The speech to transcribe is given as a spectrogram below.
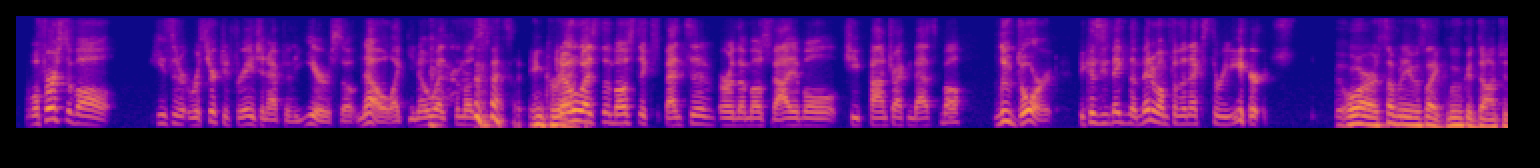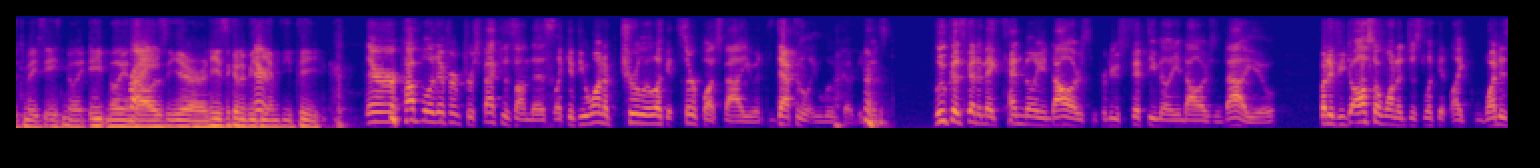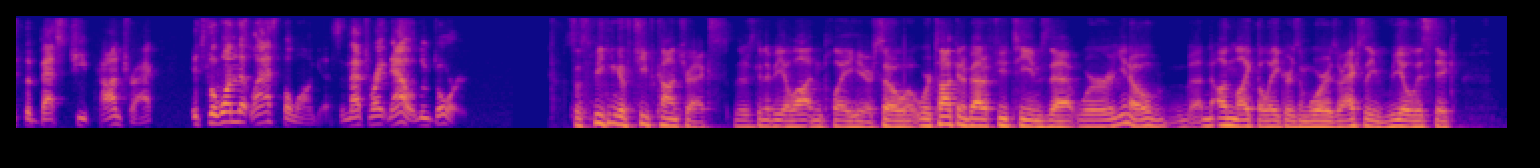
well, first of all, he's a restricted free agent after the year, so no. Like, you know who has the most? Incorrect. You know who has the most expensive or the most valuable cheap contract in basketball? Lu Dort, because he's making the minimum for the next three years or somebody was like Luka Doncic makes eight million eight million dollars right. a year and he's going to be there, the MVP. there are a couple of different perspectives on this. Like if you want to truly look at surplus value, it's definitely Luka because Luka's going to make ten million dollars and produce fifty million dollars in value. But if you also want to just look at like what is the best cheap contract, it's the one that lasts the longest, and that's right now Lu Dort. So speaking of cheap contracts, there's going to be a lot in play here. So we're talking about a few teams that were, you know, unlike the Lakers and Warriors, are actually realistic,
